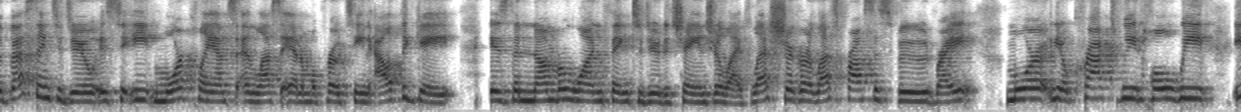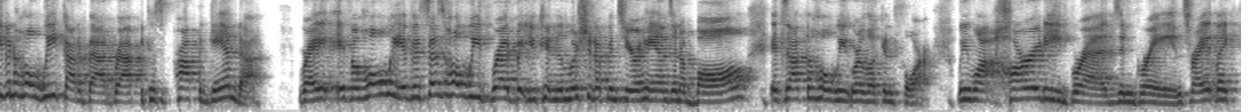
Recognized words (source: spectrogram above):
The best thing to do is to eat more plants and less animal protein out the gate is the number one thing to do to change your life. Less sugar, less processed food, right? More, you know, cracked wheat, whole wheat. Even whole wheat got a bad rap because of propaganda right? If a whole wheat, if it says whole wheat bread, but you can mush it up into your hands in a ball, it's not the whole wheat we're looking for. We want hearty breads and grains, right? Like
